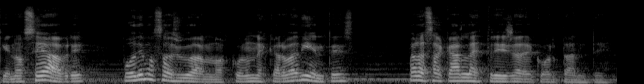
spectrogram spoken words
que no se abre, podemos ayudarnos con un escarbadientes para sacar la estrella del cortante.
